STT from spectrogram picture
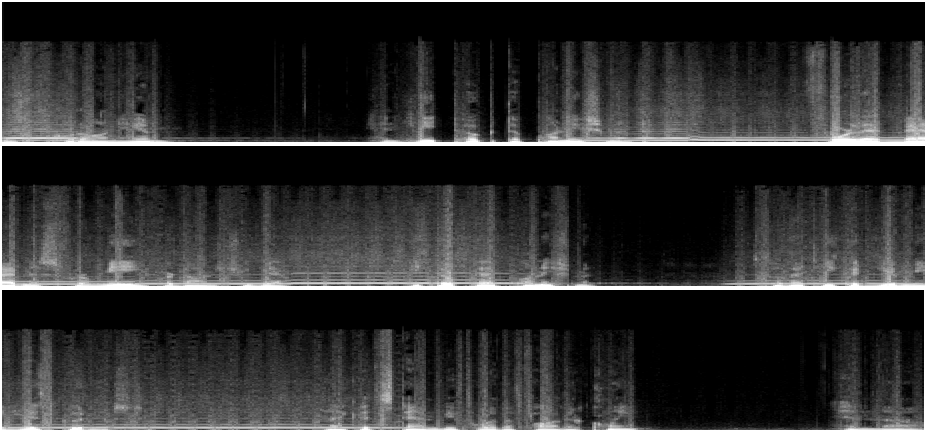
was put on him. And he took the punishment for that badness for me, for Don Shugak. He took that punishment so that he could give me his goodness and I could stand before the Father clean. And uh,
